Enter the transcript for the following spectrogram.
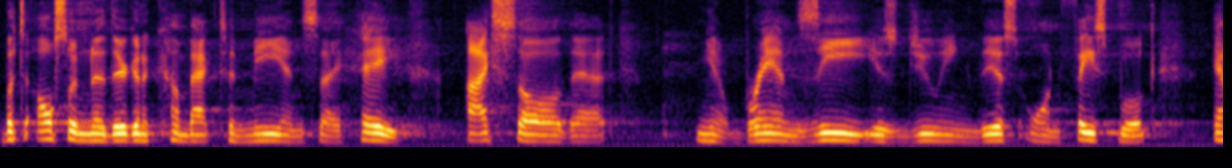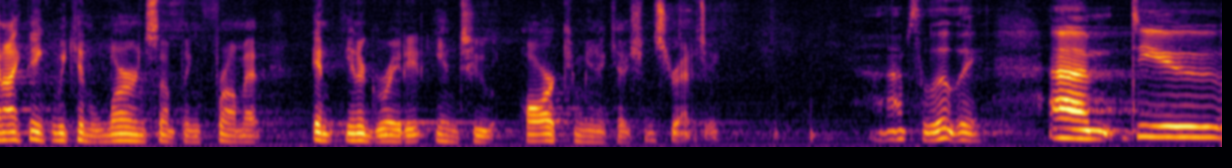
but to also know they're going to come back to me and say, hey, I saw that you know brand Z is doing this on Facebook, and I think we can learn something from it and integrate it into our communication strategy. Absolutely. Um, do you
